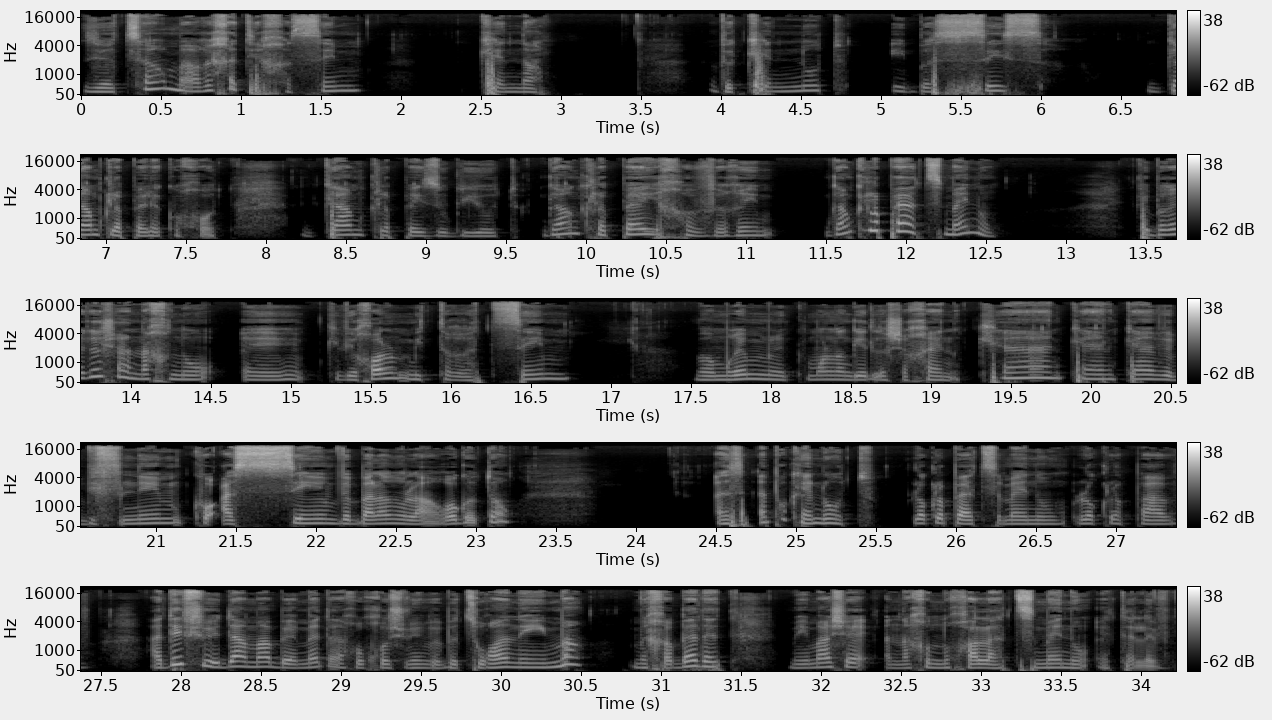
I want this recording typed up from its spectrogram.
זה יוצר מערכת יחסים כנה, וכנות היא בסיס גם כלפי לקוחות, גם כלפי זוגיות, גם כלפי חברים, גם כלפי עצמנו. כי ברגע שאנחנו אה, כביכול מתרצים ואומרים, כמו נגיד לשכן, כן, כן, כן, ובפנים כועסים ובא לנו להרוג אותו, אז אין פה כנות, לא כלפי עצמנו, לא כלפיו. עדיף שהוא ידע מה באמת אנחנו חושבים, ובצורה נעימה, מכבדת, ממה שאנחנו נוכל לעצמנו את הלב.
